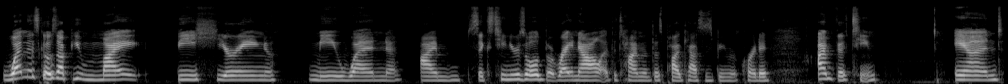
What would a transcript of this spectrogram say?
when this goes up, you might be hearing me when I'm 16 years old. But right now, at the time that this podcast is being recorded, I'm 15. And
